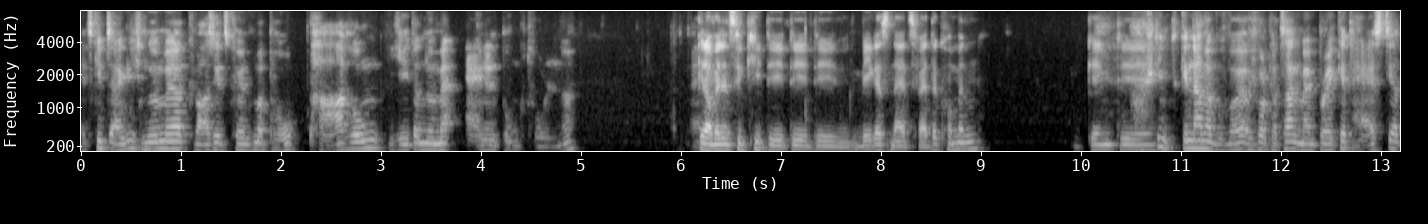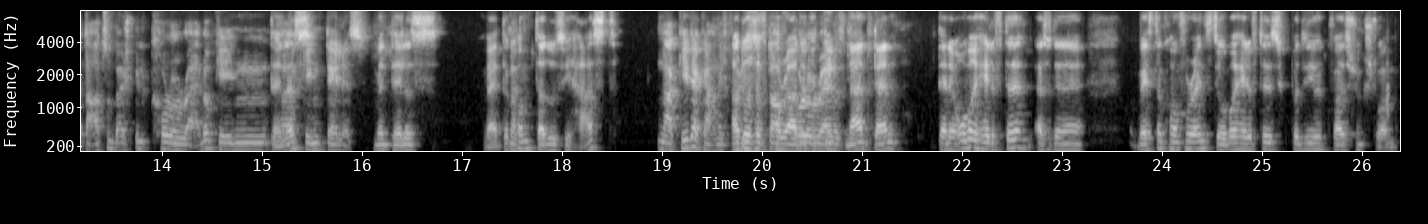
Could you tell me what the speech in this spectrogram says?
jetzt gibt es eigentlich nur mehr, quasi jetzt könnte man pro Paarung jeder nur mehr einen Punkt holen, ne? Genau, wenn jetzt die, die, die, die Vegas Knights weiterkommen gegen die Ah, stimmt, genau, ich wollte gerade sagen, mein Bracket heißt ja da zum Beispiel Colorado gegen Dallas? Äh, gegen Dallas. wenn Dallas weiterkommt, da du sie hast. Na, geht ja gar nicht. Ah, du hast auf Colorado, getippt. Nein, dein, deine obere Hälfte, also deine Western Conference, die obere Hälfte ist bei dir quasi schon gestorben.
